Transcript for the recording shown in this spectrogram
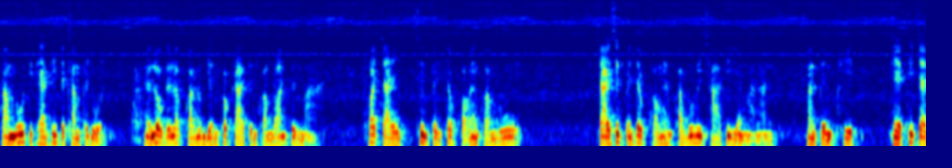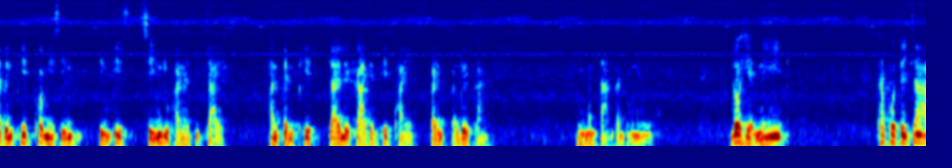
ความรู้ที่แทนที่จะทำประโยชน์ ในโลกได้รับความร่มเย็นก็กลายเป็นความร้อนขึ้นมา เพราะใจซึ่งเป็นเจ้าของแห่งความรู้ ใจซึ่งเป็นเจ้าของแห่งความรู้วิชาที่เรียนมานั้น มันเป็นพิษ เหตุที่ใจเป็นพิษเพราะมีสิ่งสิ่งที่สิงอยู่ภายในจิตใจ อันเป็นพิษใจเลยกลายเป็นพิษภัยไปไปด้วยกันนี่มันต่างกันตรงนี้ โดยเหตุนนี้พระพุทธเจ้า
